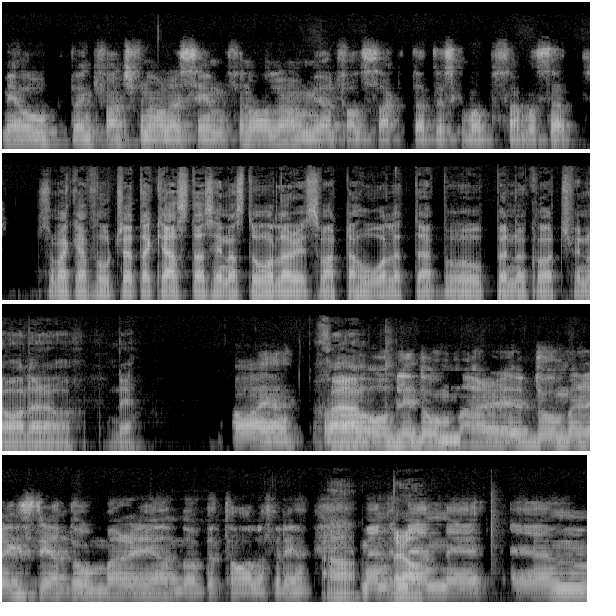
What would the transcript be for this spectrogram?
med Open, kvartsfinaler och semifinaler har de i alla fall sagt att det ska vara på samma sätt. Så man kan fortsätta kasta sina stålar i svarta hålet där på Open och kvartsfinaler och det. Ja, ja. Ja och bli domar, domar, registrerad domare igen och betala för det. Ja, Men, men eh, ehm,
